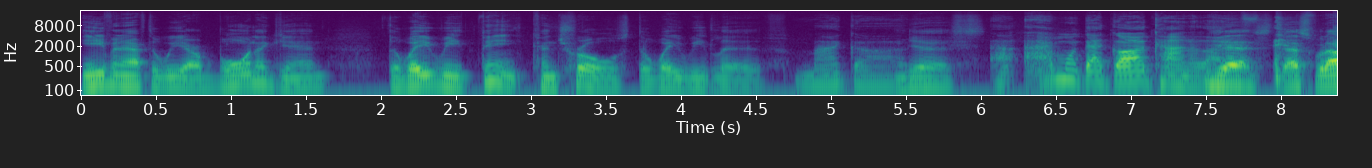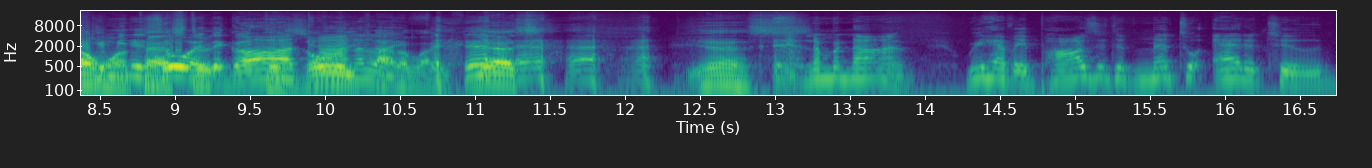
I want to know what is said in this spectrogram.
Even after we are born again, the way we think controls the way we live. My God. Yes. I, I want that God kind of life. Yes, that's what I Give want, me the Pastor. Zoe, the God kind of kinda life. Yes. Yes. Number nine, we have a positive mental attitude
